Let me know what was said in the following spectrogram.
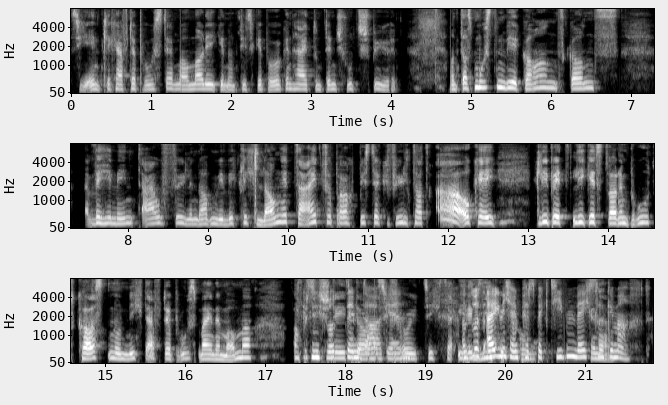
sie endlich auf der Brust der Mama liegen und diese Geborgenheit und den Schutz spüren. Und das mussten wir ganz, ganz vehement auffüllen. Da haben wir wirklich lange Zeit verbracht, bis der gefühlt hat, ah, okay, ich liege jetzt zwar im Brutkasten und nicht auf der Brust meiner Mama, aber sie steht da, da, sie freut sich, ihre Also, du hast Liebe eigentlich einen. Perspektivenwechsel Genau, gemacht,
